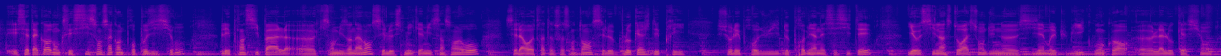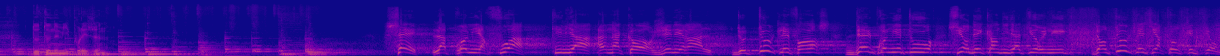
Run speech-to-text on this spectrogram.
Et cet accord, donc, c'est 650 propositions. Les principales euh, qui sont mises en avant, c'est le SMIC à 1500 euros, c'est la retraite à 60 ans, c'est le blocage des prix sur les produits de première nécessité. Il y a aussi l'instauration d'une sixième république ou encore euh, l'allocation d'autonomie pour les jeunes. C'est la première fois qu'il y a un accord général de toutes les forces dès le premier tour sur des candidatures uniques dans toutes les circonscriptions.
